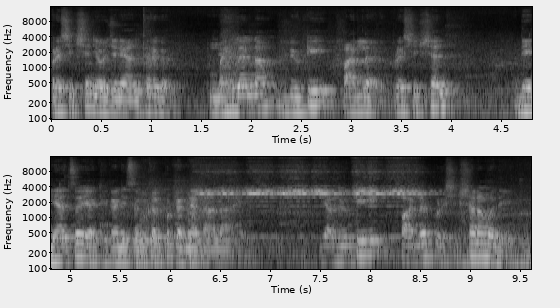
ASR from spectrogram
प्रशिक्षण योजनेअंतर्गत महिलांना ब्युटी पार्लर प्रशिक्षण देण्याचं या ठिकाणी संकल्प करण्यात आला आहे. या ब्युटी पार्लर प्रशिक्षणामध्ये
